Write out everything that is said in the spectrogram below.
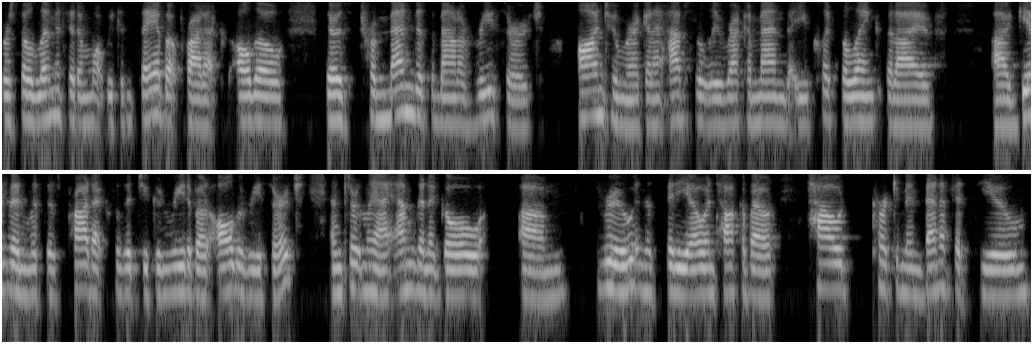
we're so limited in what we can say about products. Although there's tremendous amount of research on turmeric, and I absolutely recommend that you click the link that I've uh, given with this product so that you can read about all the research. And certainly I am going to go um, through in this video and talk about how curcumin benefits you,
